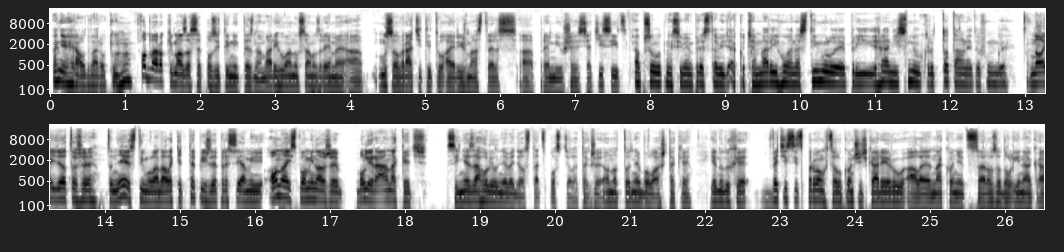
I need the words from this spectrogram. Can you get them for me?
A nehral dva roky. Uh-huh. O dva roky mal zase pozitívny test na marihuanu samozrejme a musel vrátiť titul Irish Masters a prémiu 60 tisíc. Absolútne si viem predstaviť, ako ťa marihuana stimuluje pri hraní snúkru. Totálne to funguje. No ide o to, že to nie je stimulant, ale keď trpíš depresiami, on aj spomínal, že boli rána, keď si nezahulil, nevedel stať z postele, takže ono to nebolo až také jednoduché. V 2001 chcel ukončiť kariéru, ale nakoniec sa rozhodol inak a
